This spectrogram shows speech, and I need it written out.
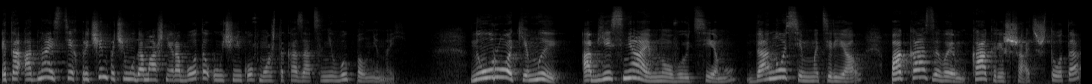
Это одна из тех причин, почему домашняя работа у учеников может оказаться невыполненной. На уроке мы объясняем новую тему, доносим материал, показываем, как решать что-то.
